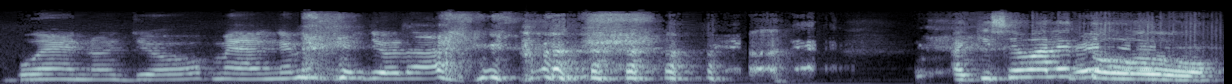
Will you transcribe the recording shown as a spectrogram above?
Bueno, yo me dan ganas de llorar. Aquí se vale todo.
